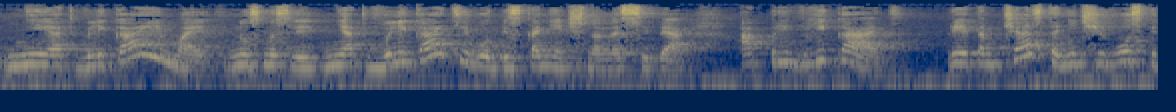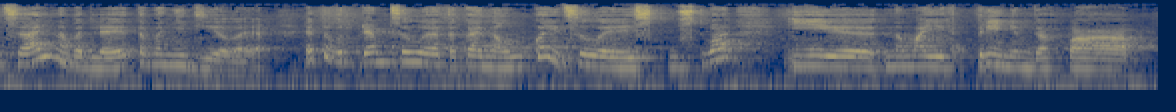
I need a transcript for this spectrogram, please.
не отвлекаемой, ну, в смысле, не отвлекать его бесконечно на себя, а привлекать, при этом часто ничего специального для этого не делая. Это вот прям целая такая наука и целое искусство. И на моих тренингах по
